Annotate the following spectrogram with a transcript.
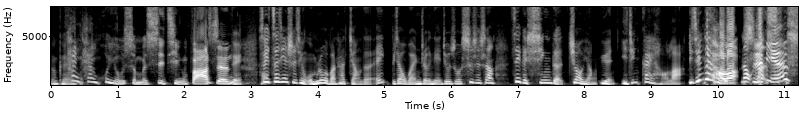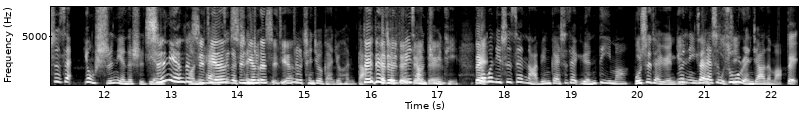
OK，看看会有什么事情发生。对，所以这件事情我们如果把它讲的哎比较完整一点，就是说，事实上这个新的教养院已经盖好了，已经盖好了。那十年是在用十年的时间，十年的时间，这个十年的时间，这个成就感就很大。对对对对，非常具体。那问题是在哪边盖？是在原地吗？不是在原地，因为你原来是租人家的嘛。对，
